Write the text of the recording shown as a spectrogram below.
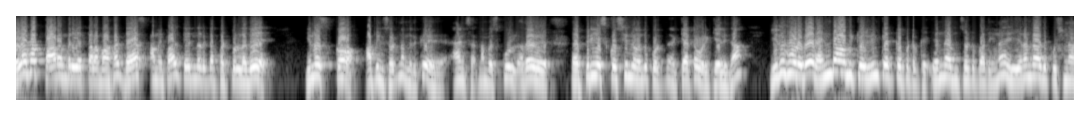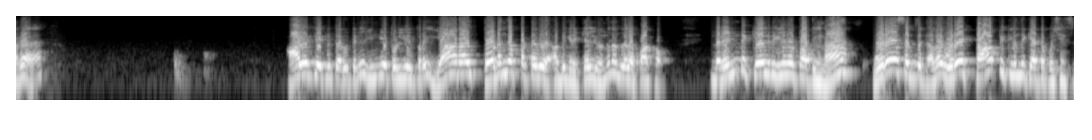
உலக பாரம்பரிய தளமாக டேஸ் அமைப்பால் தேர்ந்தெடுக்கப்பட்டுள்ளது. யுனெஸ்கோ அப்படின்னு சொல்லிட்டு நம்ம இதுக்கு ஆன்சர் நம்ம ஸ்கூல் அதாவது ப்ரீவியஸ் கொஸ்டின்ல வந்து கேட்ட ஒரு கேள்வி தான் இது கூடவே ரெண்டாவது கேள்வியும் கேட்கப்பட்டிருக்கு. என்ன அப்படின்னு சொல்லிட்டு பாத்தீங்கன்னா இரண்டாவது கொஸ்டினாக ஆயிரத்தி எட்நூத்தி அறுபத்தி ஏழில் இந்திய தொல்லியல் துறை யாரால் தொடங்கப்பட்டது அப்படிங்கிற கேள்வி வந்து நம்ம இதுல பாக்குறோம் இந்த ரெண்டு கேள்விகளுமே பாத்தீங்கன்னா ஒரே சப்ஜெக்ட் அதாவது ஒரே டாபிக்ல இருந்து கேட்ட கொஸ்டின்ஸ்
